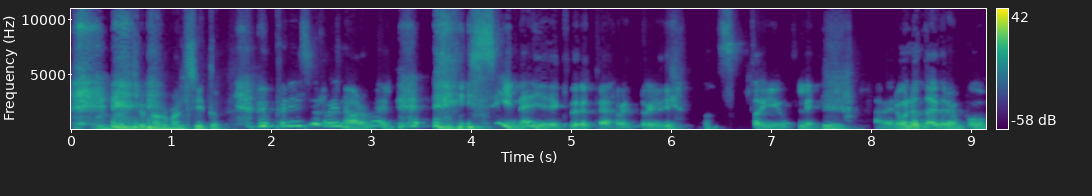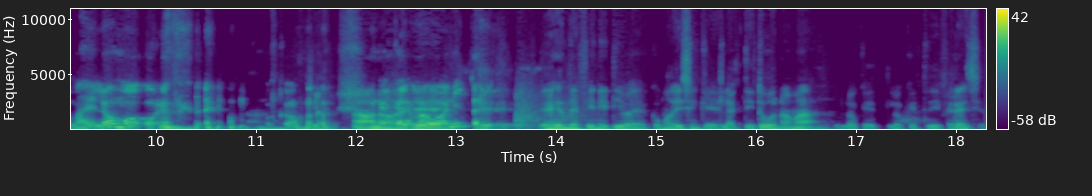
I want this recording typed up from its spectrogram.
Me pareció normalcito. Me pareció re normal. Y sí, nadie es extraterrestre, digamos. Estoy A ver, uno tendrá un poco más de lomo, uno tendrá un ah, poco una cara más eh, bonita. Eh, es en definitiva, como dicen, que es la actitud nomás lo que, lo que te diferencia.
